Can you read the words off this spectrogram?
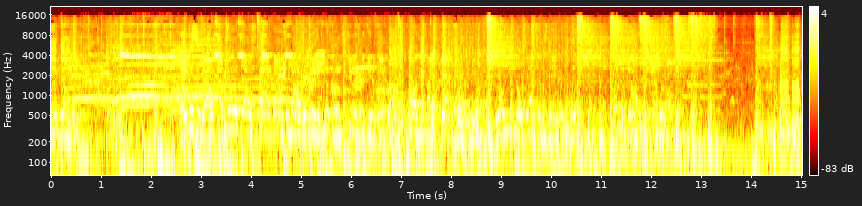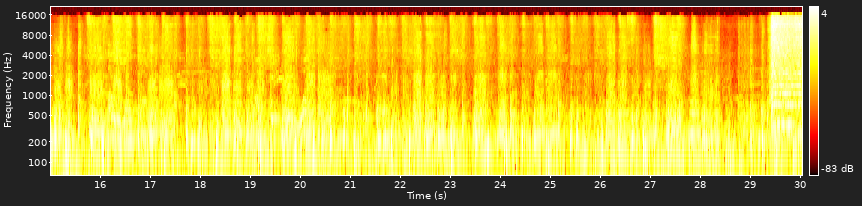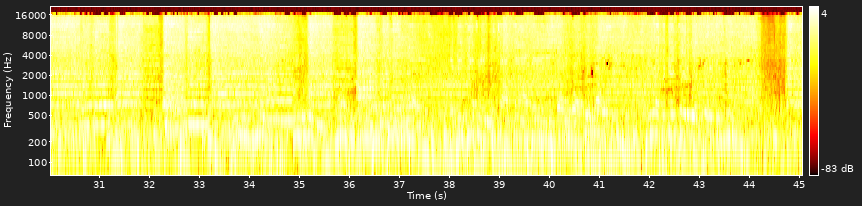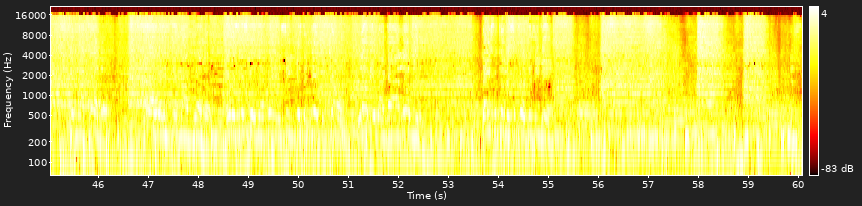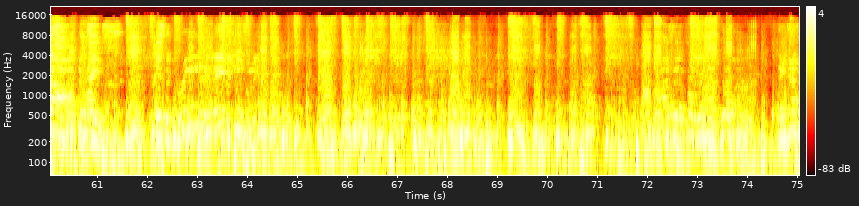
Hey, listen, y'all. I told y'all slide down so y'all could be in the middle of these kids to get a big round of applause. It's like gaps over here. We don't need no gaps in the stand. Thanks for coming to support this event. The star, the grace. It's the green and navy blue for me. I feel a program that's growing. They definitely.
